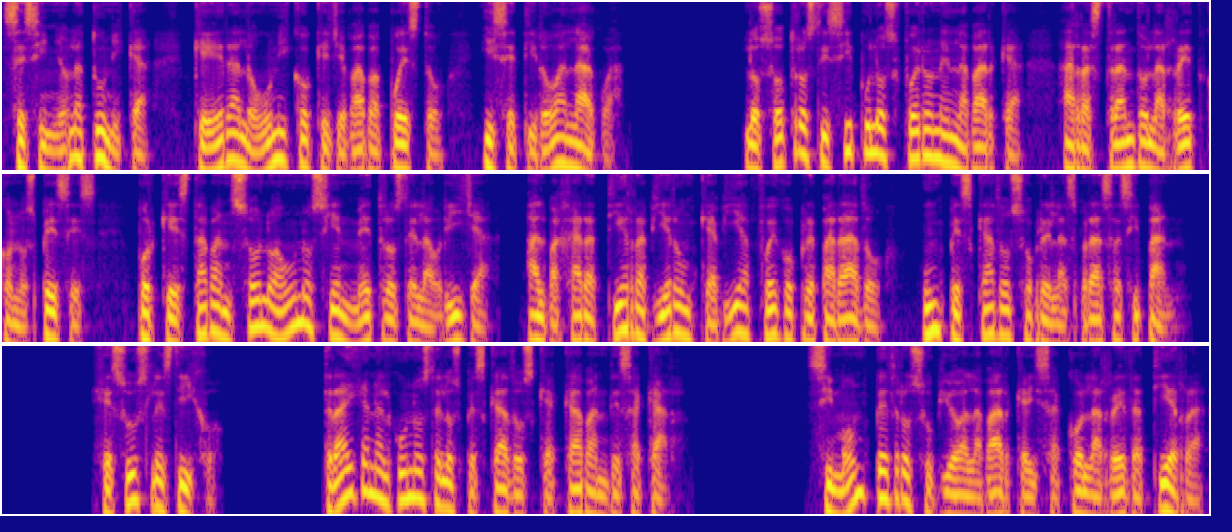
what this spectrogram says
se ciñó la túnica, que era lo único que llevaba puesto, y se tiró al agua. Los otros discípulos fueron en la barca, arrastrando la red con los peces, porque estaban solo a unos cien metros de la orilla, al bajar a tierra vieron que había fuego preparado, un pescado sobre las brasas y pan. Jesús les dijo, Traigan algunos de los pescados que acaban de sacar. Simón Pedro subió a la barca y sacó la red a tierra,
